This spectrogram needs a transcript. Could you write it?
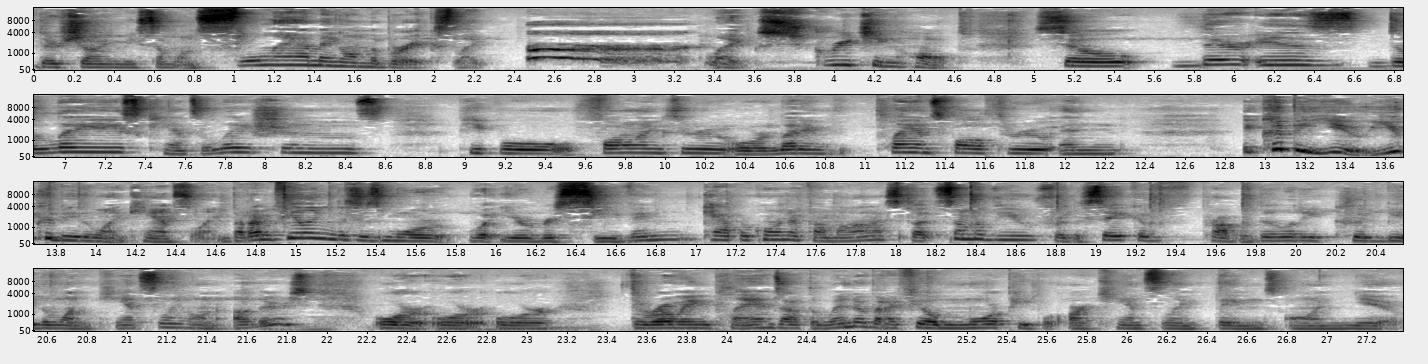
they're showing me someone slamming on the brakes, like, like screeching halt. So there is delays, cancellations, people falling through or letting plans fall through and it could be you. You could be the one canceling, but I'm feeling this is more what you're receiving, Capricorn, if I'm honest. But some of you, for the sake of probability, could be the one canceling on others or or or throwing plans out the window. But I feel more people are canceling things on you.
